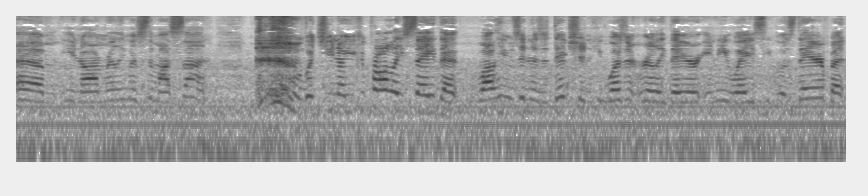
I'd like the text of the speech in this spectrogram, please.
um, you know, I'm really missing my son. Which, you know, you could probably say that while he was in his addiction, he wasn't really there anyways. He was there, but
